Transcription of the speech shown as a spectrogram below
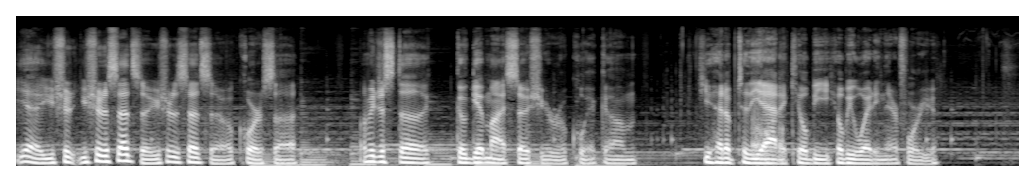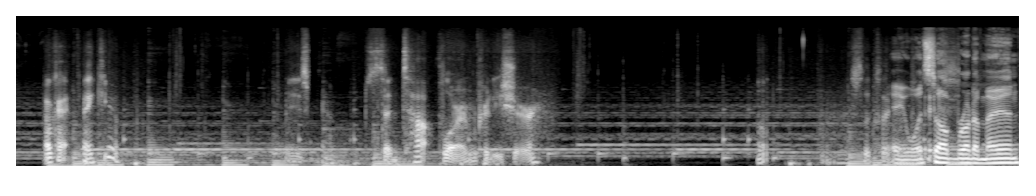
Yeah, you should you should have said so. You should have said so. Of course. Uh, let me just uh go get my associate real quick. Um, if you head up to the Oh. attic, he'll be he'll be waiting there for you. Okay, thank you. He's said top floor. I'm pretty sure. Oh, this looks like. Hey, what's place. up, brother man?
